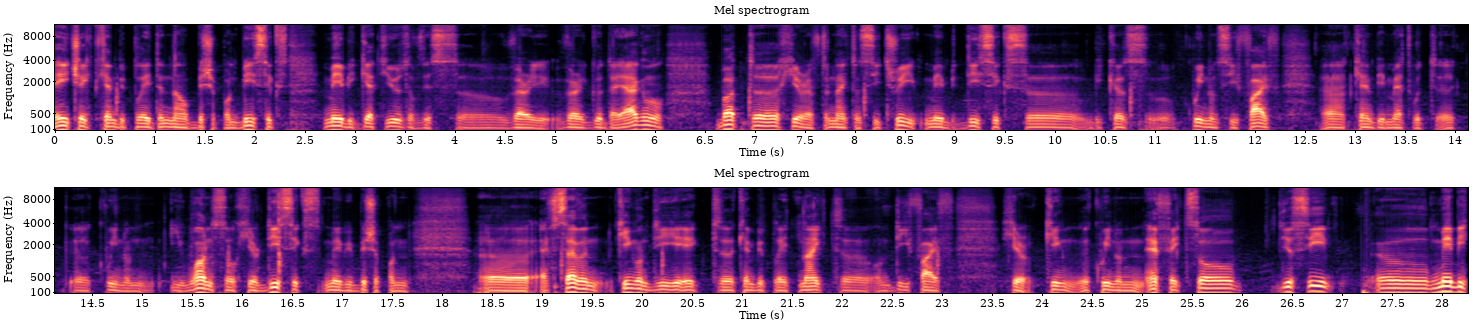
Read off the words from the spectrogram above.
h8 can be played and now bishop on b6 maybe get use of this uh, very very good diagonal. But uh, here after knight on c3 maybe d6 uh, because uh, queen on c5 uh, can be met with uh, queen on e1 so here d6 maybe bishop on f7 king on d8 can be played knight on d5 here king queen on f8 so you see Uh, maybe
